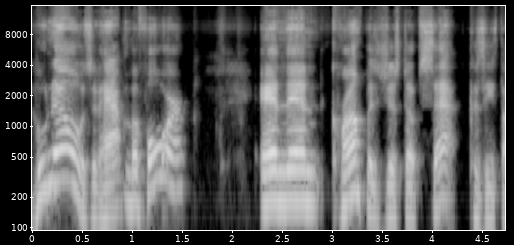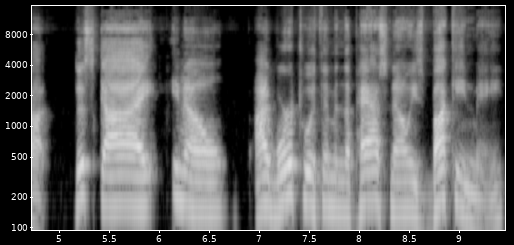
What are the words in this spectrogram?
Who knows? It happened before. And then Crump is just upset because he thought, this guy, you know, I worked with him in the past. Now he's bucking me.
